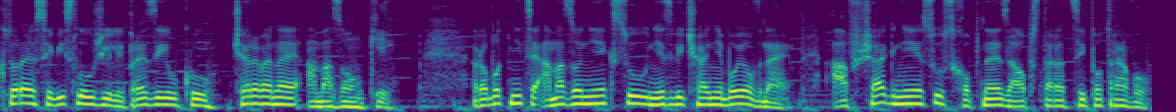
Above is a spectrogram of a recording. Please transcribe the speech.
ktoré si vyslúžili prezývku červené amazonky. Robotnice Amazoniek sú nezvyčajne bojovné, avšak nie sú schopné zaobstarať si potravu.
